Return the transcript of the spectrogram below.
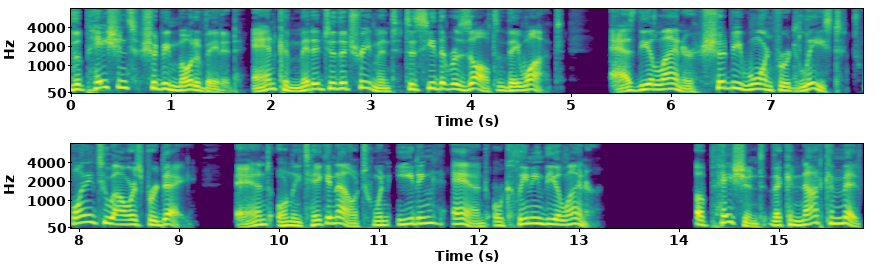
The patients should be motivated and committed to the treatment to see the result they want, as the aligner should be worn for at least 22 hours per day and only taken out when eating and or cleaning the aligner. A patient that cannot commit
